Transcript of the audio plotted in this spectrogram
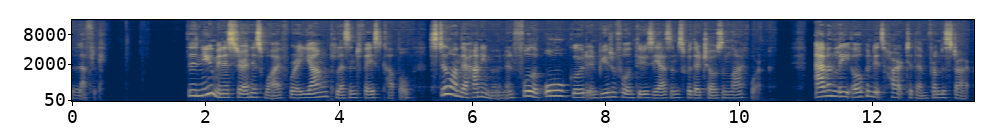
Lovely. The new minister and his wife were a young, pleasant faced couple, still on their honeymoon and full of all good and beautiful enthusiasms for their chosen life work. Avonlea opened its heart to them from the start.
